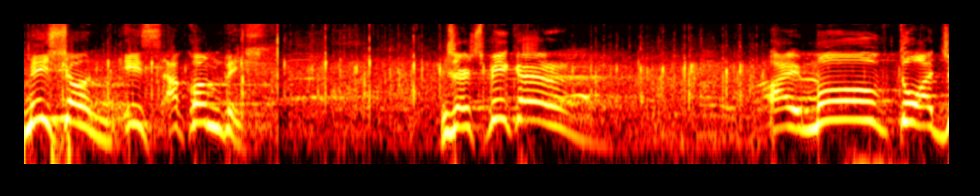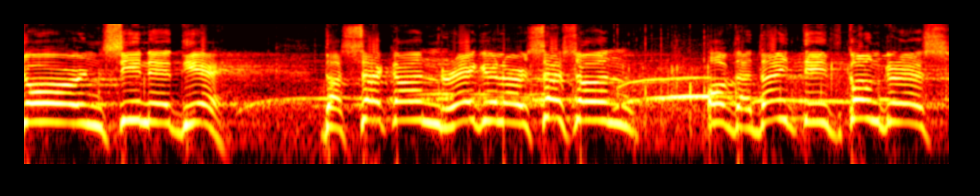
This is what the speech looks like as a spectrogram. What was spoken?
mission is accomplished. Mr. Speaker, I move to adjourn sine die the second regular session of the 19th Congress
